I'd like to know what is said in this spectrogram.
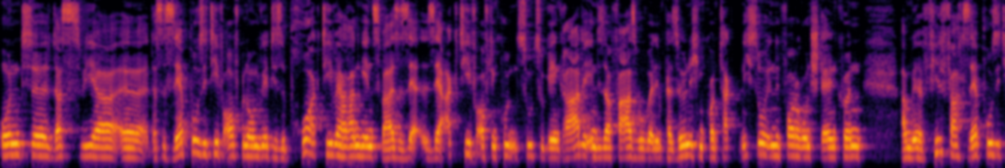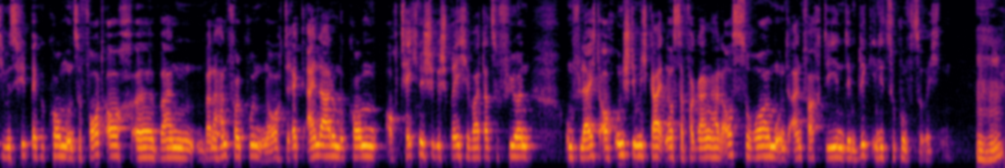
und äh, dass wir, äh, dass es sehr positiv aufgenommen wird, diese proaktive Herangehensweise, sehr, sehr aktiv auf den Kunden zuzugehen, gerade in dieser Phase, wo wir den persönlichen Kontakt nicht so in den Vordergrund stellen können, haben wir vielfach sehr positives Feedback bekommen und sofort auch äh, beim, bei einer Handvoll Kunden auch direkt Einladung bekommen, auch technische Gespräche weiterzuführen, um vielleicht auch Unstimmigkeiten aus der Vergangenheit auszuräumen und einfach die, den Blick in die Zukunft zu richten. Mhm.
